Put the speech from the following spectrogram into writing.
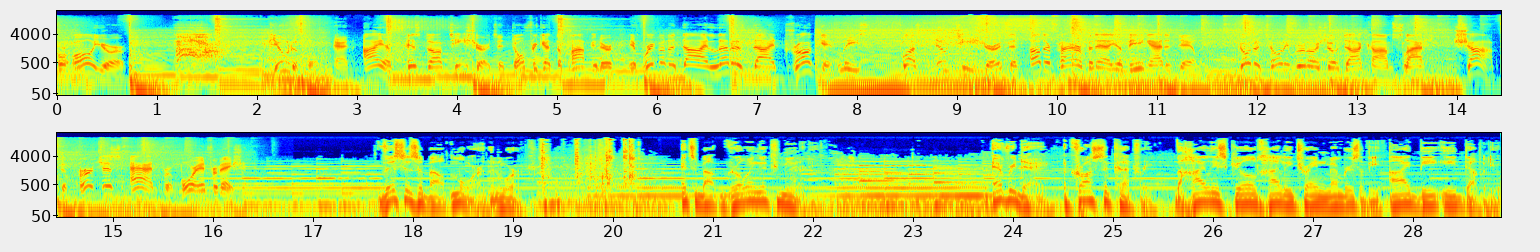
for all your beautiful and I have pissed off t-shirts. And don't forget the popular, if we're gonna die, let us die drunk at least, plus new t-shirts and other paraphernalia being added daily. Go to TonyBrunoShow.com slash shop to purchase and for more information. This is about more than work. It's about growing a community. Every day, across the country, the highly skilled, highly trained members of the IBEW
